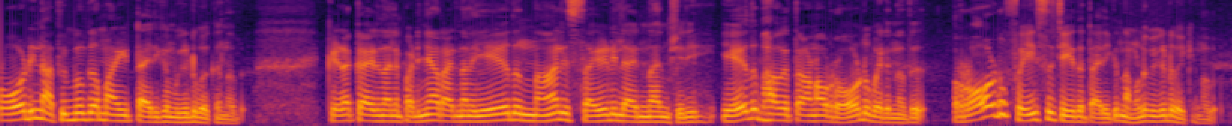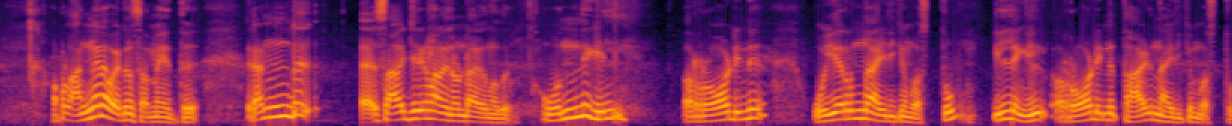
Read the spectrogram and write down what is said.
റോഡിന് അഭിമുഖമായിട്ടായിരിക്കും വീട് വെക്കുന്നത്. കിഴക്കായിരുന്നാലും പടിഞ്ഞാറായിരുന്നാലും ഏത് നാല് സൈഡിലായിരുന്നാലും ശരി ഏത് ഭാഗത്താണോ റോഡ് വരുന്നത് റോഡ് ഫേസ് ചെയ്തിട്ടായിരിക്കും നമ്മൾ വീട് വയ്ക്കുന്നത്. അപ്പോൾ അങ്ങനെ വരുന്ന സമയത്ത് രണ്ട് സാഹചര്യങ്ങളാണ് ഇതിലുണ്ടാകുന്നത് ഒന്നുകിൽ റോഡിന് ഉയർന്നായിരിക്കും വസ്തു ഇല്ലെങ്കിൽ റോഡിന് താഴ്ന്നായിരിക്കും വസ്തു.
